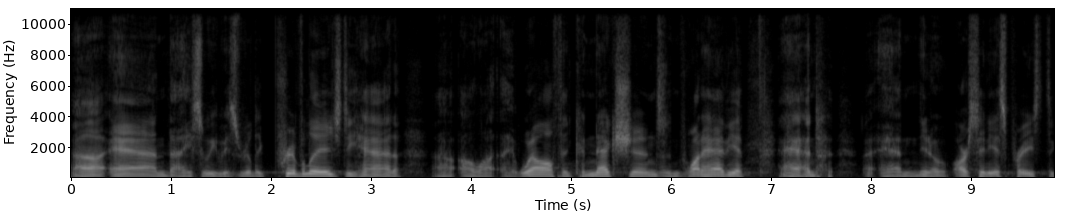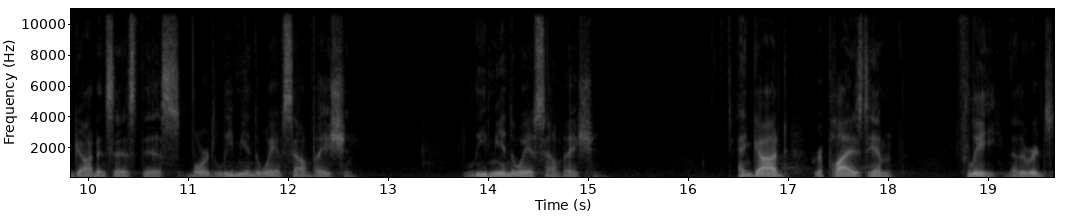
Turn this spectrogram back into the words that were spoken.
Uh, and uh, so he was really privileged. He had uh, a lot of wealth and connections and what have you. And, and, you know, Arsenius prays to God and says this Lord, lead me in the way of salvation. Lead me in the way of salvation. And God replies to him, Flee. In other words,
